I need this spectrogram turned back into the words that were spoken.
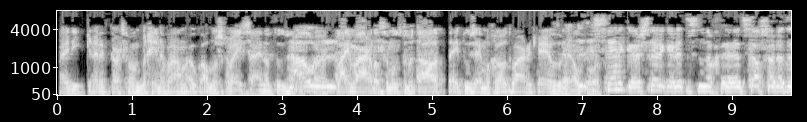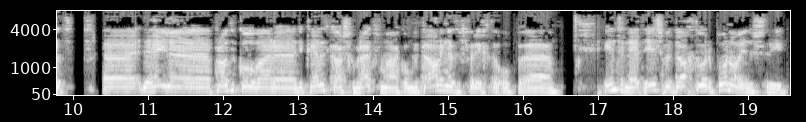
bij die creditcards van het begin af aan ook anders geweest zijn? Dat toen ze nou, nog, uh, klein waren dat ze moesten betalen, nee, toen ze helemaal groot waren kregen ze er geld voor. Sterker, sterker, het is nog uh, zelfs zo dat het de hele protocol waar de creditcards gebruik van maken om betalingen te verrichten op internet is bedacht door de porno-industrie.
